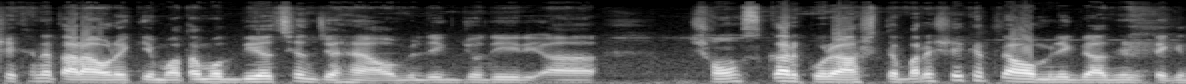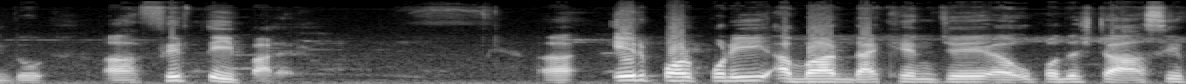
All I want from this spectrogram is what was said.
সেখানে তারা অনেকে মতামত দিয়েছেন যে হ্যাঁ আওয়ামী লীগ যদি সংস্কার করে আসতে পারে, সেক্ষেত্রে আওয়ামী লীগ রাজনীতিতে কিন্তু ফিরতেই পারে। এর পরপরই আবার দেখেন যে উপদেষ্টা আসিফ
